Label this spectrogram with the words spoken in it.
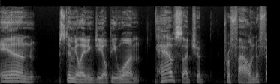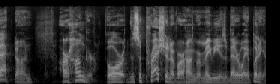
and stimulating GLP-1 have such a profound effect on our hunger or the suppression of our hunger maybe is a better way of putting it.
